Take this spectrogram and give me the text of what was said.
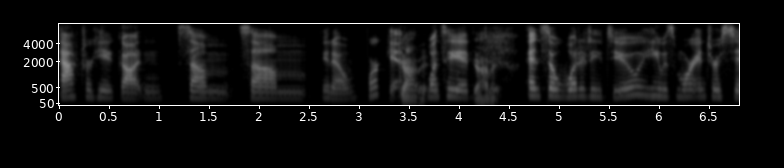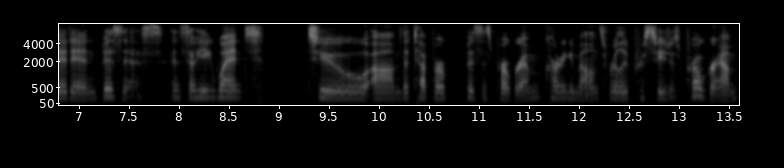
after he had gotten some some, you know, work in. Got it. Once he had Got it. And so what did he do? He was more interested in business. And so he went to um, the Tepper Business Program, Carnegie Mellon's really prestigious program,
